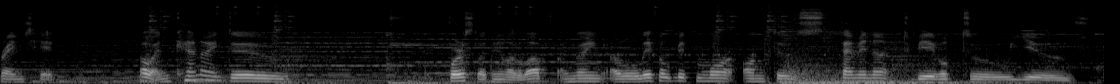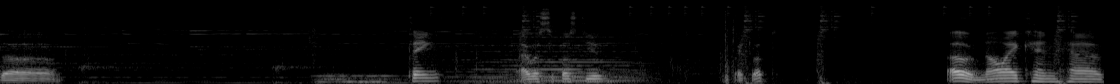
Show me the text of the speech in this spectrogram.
ranged hit. Oh, and can I do First, let me level up. I'm going a little bit more onto stamina to be able to use the thing I was supposed to use. Wait, what? Oh, now I can have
